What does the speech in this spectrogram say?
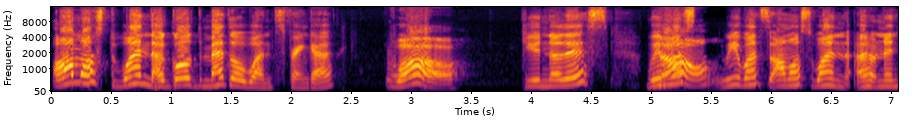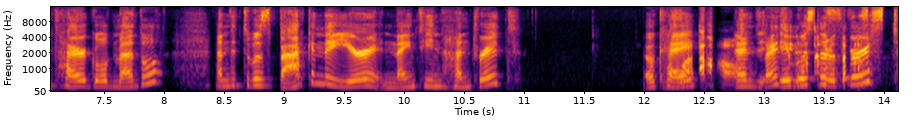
almost won a gold medal once, Fringa. Wow. Do you know this? We No. must we once almost won an entire gold medal and it was back in the year 1900. Okay? Wow. And it was the first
